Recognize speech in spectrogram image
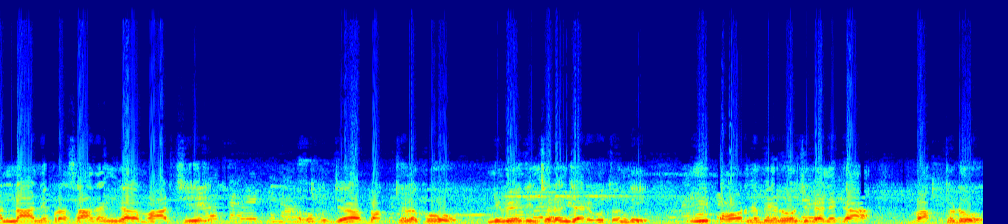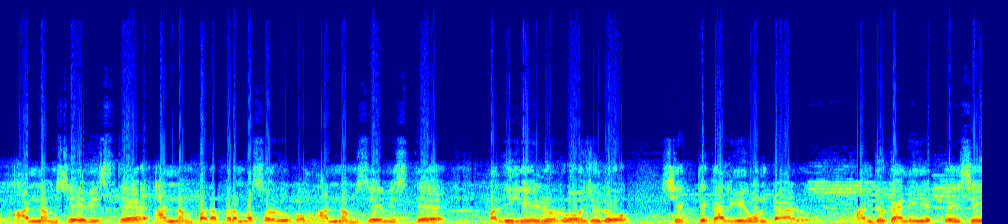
అన్నాన్ని ప్రసాదంగా మార్చి భక్తులకు నివేదించడం జరుగుతుంది. ఈ పౌర్ణమి రోజు కనుక భక్తుడు అన్నం సేవిస్తే అన్నం పరబ్రహ్మ స్వరూపం అన్నం సేవిస్తే పదిహేను రోజులు శక్తి కలిగి ఉంటాడు. అందుకని చెప్పేసి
